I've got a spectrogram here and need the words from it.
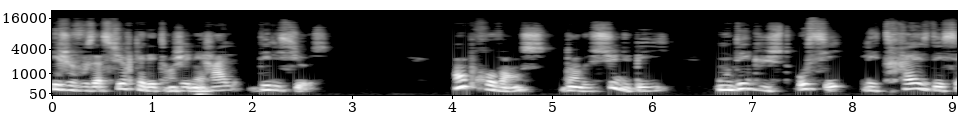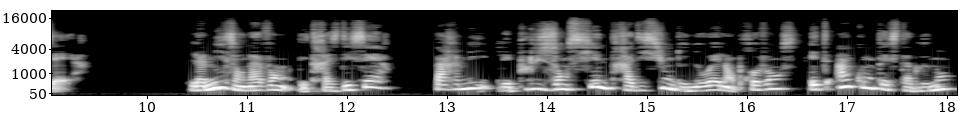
et je vous assure qu'elle est en général délicieuse. En Provence, dans le sud du pays, on déguste aussi les treize desserts. La mise en avant des treize desserts, parmi les plus anciennes traditions de Noël en Provence, est incontestablement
